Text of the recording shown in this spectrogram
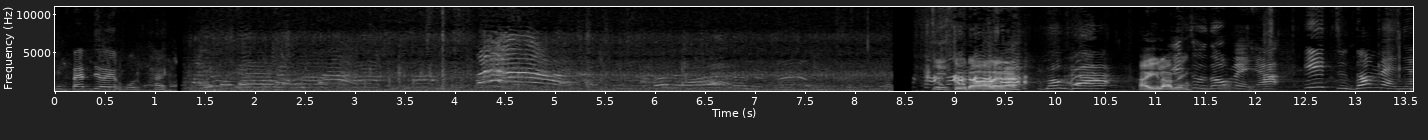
กูแป๊บเดียวเองกูถ่ายอีจุดออะไรนะโดกะอะอีกรอบหนึงจุดดเมยะอีจุดดเมย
